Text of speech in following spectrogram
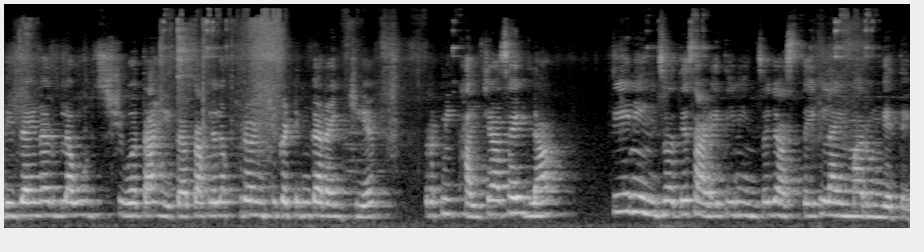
डिझायनर ब्लाऊज शिवत आहे तर आता आपल्याला फ्रंटची कटिंग करायची आहे. तर मी खालच्या साईडला तीन इंच ते साडेतीन इंच जास्त एक लाईन मारून घेते.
